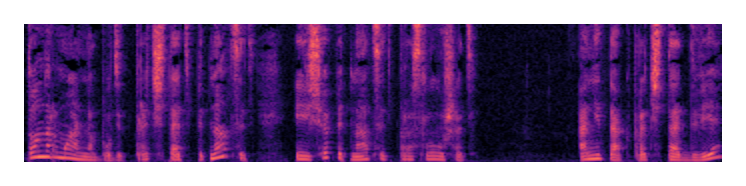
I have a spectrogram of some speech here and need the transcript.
то нормально будет прочитать 15 и еще 15 прослушать. А не так прочитать 2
